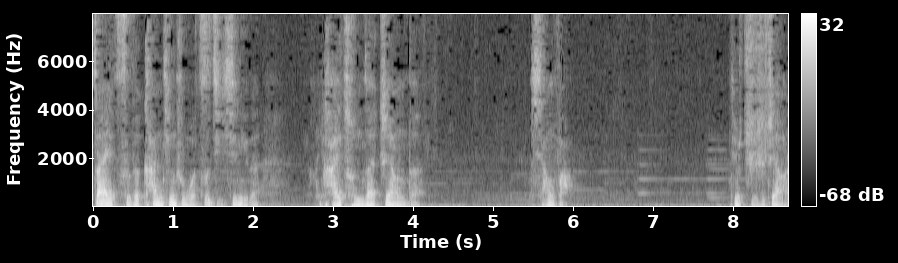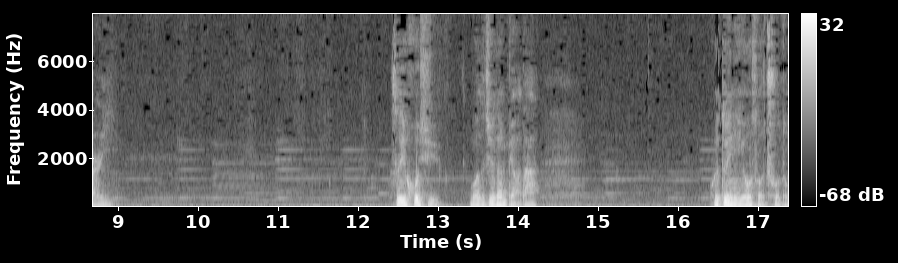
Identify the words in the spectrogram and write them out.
再一次的看清楚我自己心里的还存在这样的想法。就只是这样而已，所以或许我的这段表达会对你有所触动。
